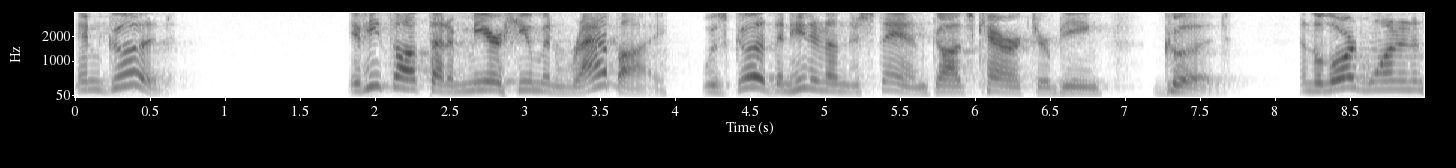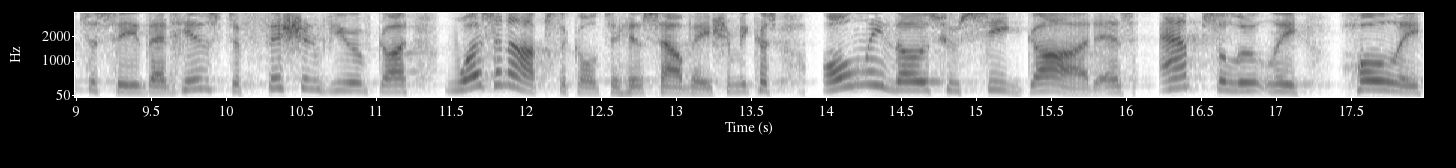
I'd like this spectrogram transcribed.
and good. If he thought that a mere human rabbi was good, then he didn't understand God's character being good. And the Lord wanted him to see that his deficient view of God was an obstacle to his salvation because only those who see God as absolutely holy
